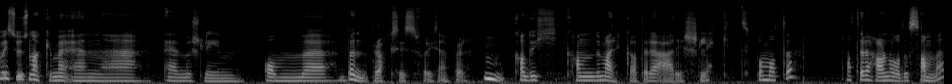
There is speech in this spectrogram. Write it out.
Hvis du snakker med en, eh, en muslim om uh, bønnepraksis, f.eks. Mm. Kan, du, kan du merke at dere er i slekt, på en måte? At dere har noe av det samme?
